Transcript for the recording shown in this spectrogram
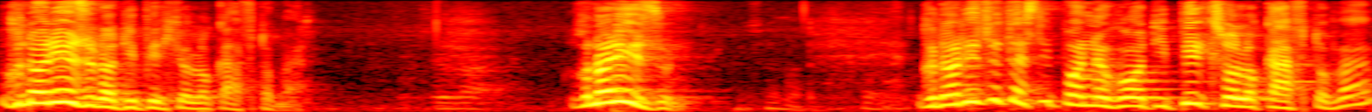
γνωρίζουν ότι υπήρχε ολοκαύτωμα. Γνωρίζουν. Γνωρίζοντας λοιπόν εγώ ότι υπήρξε ολοκαύτωμα,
